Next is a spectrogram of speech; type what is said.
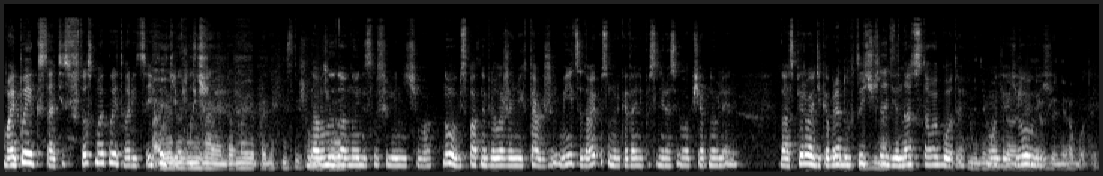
MyPay, кстати, что с MyPay творится? А я даже не знаю, давно я про них не слышал. Давно-давно не слышали ничего. Ну, бесплатное приложение у них также имеется. Давай посмотрим, когда они последний раз его вообще обновляли. Да, с 1 декабря 2012 года. Видимо, приложение уже не работает.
